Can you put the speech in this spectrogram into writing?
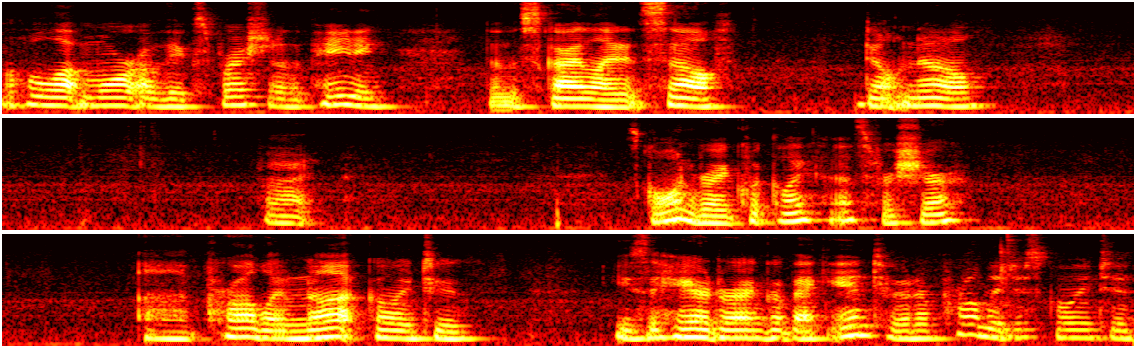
a whole lot more of the expression of the painting than the skyline itself. Don't know. But it's going very quickly, that's for sure. Uh, probably not going to use the hair dryer and go back into it. I'm probably just going to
